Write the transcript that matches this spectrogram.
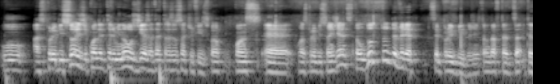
o, as proibições de quando ele terminou os dias até trazer o sacrifício com, com, as, é, com as proibições de antes. Então tudo, tudo deveria ser proibido. A gente então deve ter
